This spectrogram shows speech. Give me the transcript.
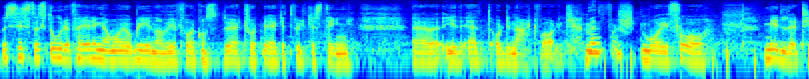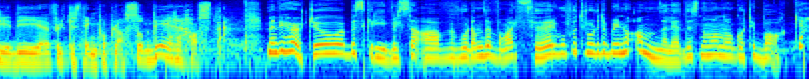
Den siste store feiringa må jo bli når vi får konstituert vårt eget fylkesting eh, i et ordinært valg. Men, Men, først må vi få midlertidig fylkesting på plass, og det haster. Men vi hørte jo beskrivelse av hvordan det var før. Hvorfor tror du det blir noe annerledes når man nå går tilbake?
